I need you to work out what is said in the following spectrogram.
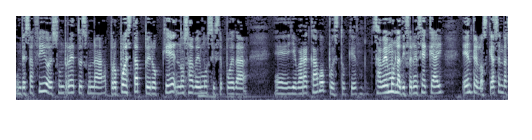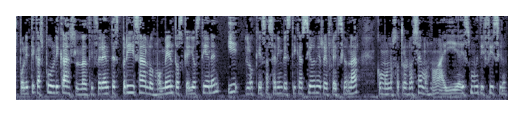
un desafío, es un reto, es una propuesta, pero que no sabemos si se pueda eh, llevar a cabo, puesto que sabemos la diferencia que hay entre los que hacen las políticas públicas, las diferentes prisas, los momentos que ellos tienen y lo que es hacer investigación y reflexionar como nosotros lo hacemos, ¿no? Ahí es muy difícil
